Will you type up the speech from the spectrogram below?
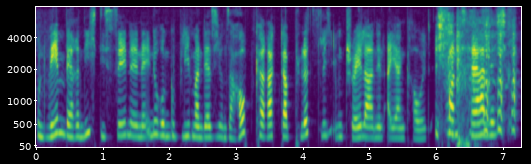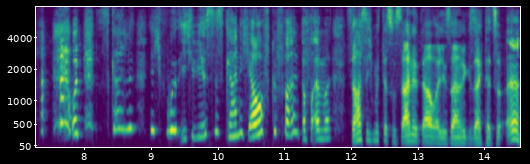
Und wem wäre nicht die Szene in Erinnerung geblieben, an der sich unser Hauptcharakter plötzlich im Trailer an den Eiern krault? Ich fand's herrlich. Und das Geile, ich, ich, mir ist es gar nicht aufgefallen. Auf einmal saß ich mit der Susanne da, weil die Susanne gesagt hat, so, äh,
